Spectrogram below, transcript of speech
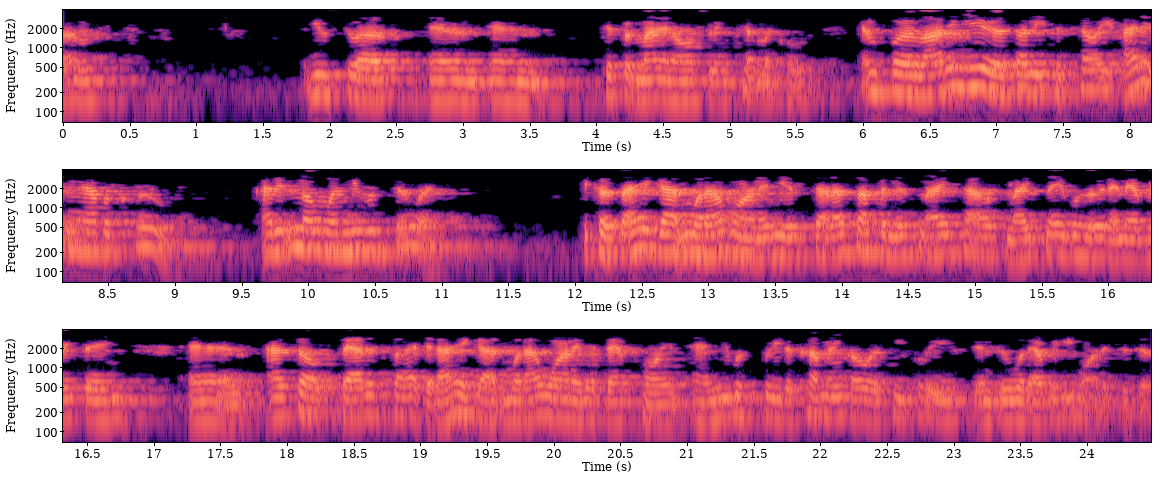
um, use drugs and and different mind-altering chemicals. And for a lot of years, I need to tell you, I didn't have a clue. I didn't know what he was doing because I had gotten what I wanted. He had set us up in this nice house, nice neighborhood and everything. And I felt satisfied that I had gotten what I wanted at that point, and he was free to come and go as he pleased and do whatever he wanted to do.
